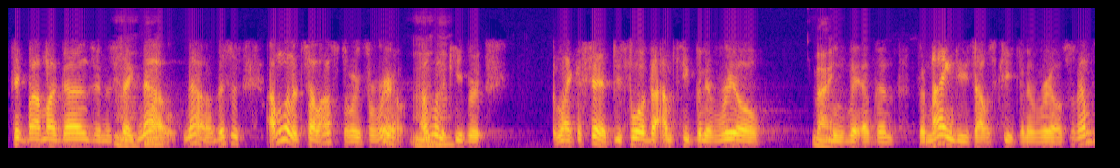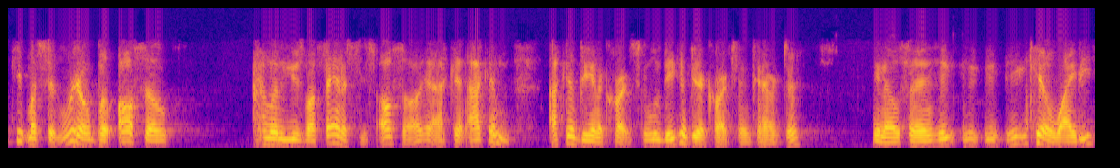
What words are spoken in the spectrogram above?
stick by my guns and to say, mm-hmm. no, no, this is, I'm going to tell our story for real. I'm going to mm-hmm. keep it, like I said, before the I'm keeping it real Right. movement of the, the 90s, I was keeping it real. So I'm going to keep my shit real, but also, I'm going to use my fantasies. Also, I, I can, I can, I can be in a cartoon. He can be a cartoon character. You know what I'm saying? He, he, he can kill Whitey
